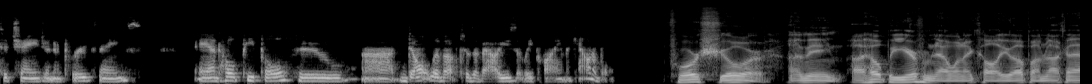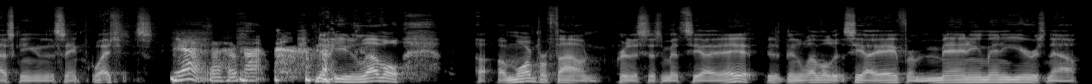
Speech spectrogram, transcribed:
to change and improve things and hold people who uh, don't live up to the values that we claim accountable. For sure. I mean, I hope a year from now when I call you up, I'm not going to ask you the same questions. Yeah, I hope not. now, you level a, more profound criticism at CIA. Has been leveled at CIA for many, many years now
